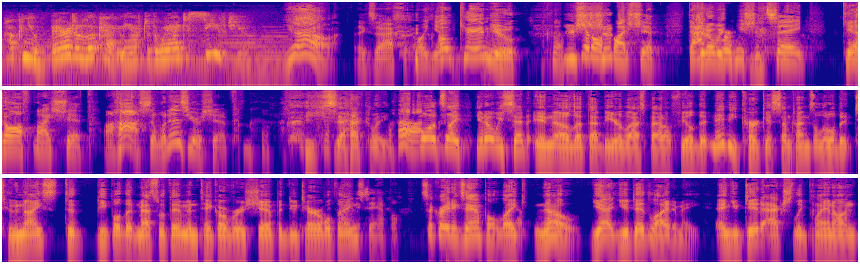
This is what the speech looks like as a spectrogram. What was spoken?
How can you bear to look at me after the way I deceived you? "Yeah, exactly. Oh, yeah. how can you? You get off my ship. That's know, we- where he should say, "Get off my ship." Aha! So it is your ship. exactly. well, it's like you know we said in uh, "Let That Be Your Last Battlefield" that maybe Kirk is sometimes a little bit too nice to people that mess with him and take over his ship and do terrible Great things. example. It's a great example. Like, no, yeah, you did lie to me, and you did actually plan on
